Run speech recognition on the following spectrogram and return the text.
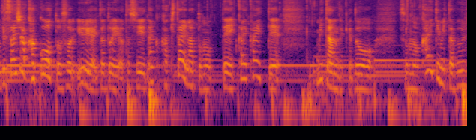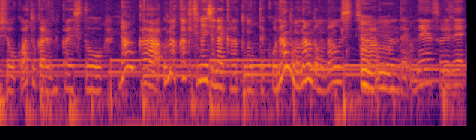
う。で最初は書こうとそうゆりが言った通り私なんか書きたいなと思って一回書いてみたんだけどその書いてみた文章をこう後から読み返すとなんかうまく書けてないんじゃないかなと思ってこう何度も何度も直しちゃうんだよね、それで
